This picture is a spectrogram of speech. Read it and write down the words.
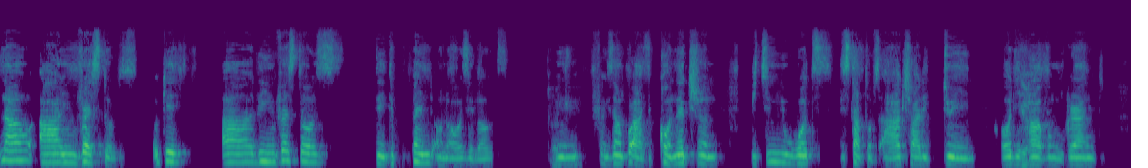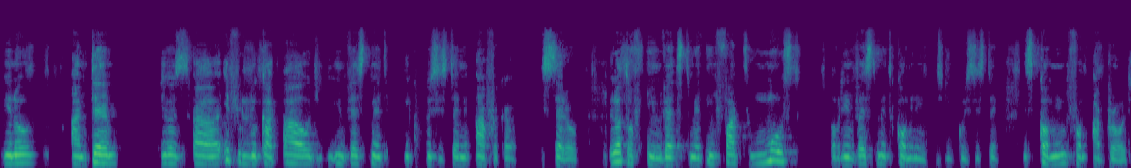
Now, our investors, okay, uh, the investors, they depend on us a lot. Mm, For example, as a connection between what the startups are actually doing or they have on ground, you know, and them. Because uh, if you look at how the investment ecosystem in Africa is set up, a lot of investment, in fact, most of the investment coming into the ecosystem is coming from abroad.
